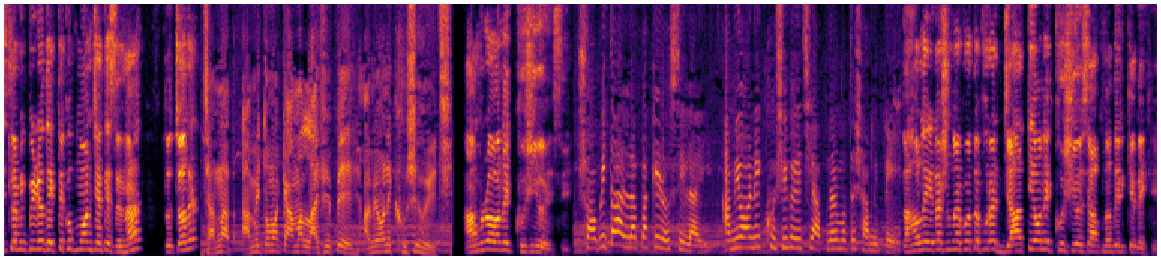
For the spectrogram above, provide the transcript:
ইসলামিক ভিডিও দেখতে খুব মন চাইতেছে না? তো চলে জান্নাত আমি তোমাকে আমার লাইফে পেয়ে আমি অনেক খুশি হয়েছি। আমরা অনেক খুশি হয়েছি। সবই তো আল্লাহ পাকের ওসিলাই। আমি অনেক খুশি হয়েছি আপনার মতো স্বামী পেয়ে। তাহলে এটা শোনার পর তো পুরো জাতি অনেক খুশি হয়েছে আপনাদেরকে দেখে।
